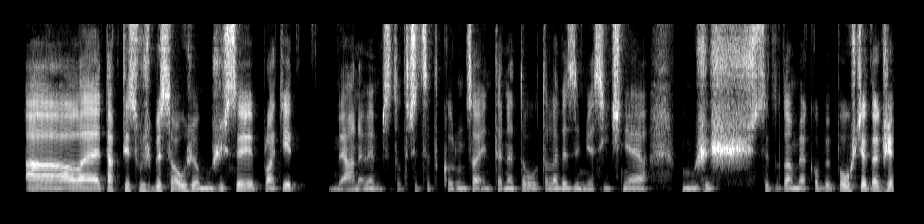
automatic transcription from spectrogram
ale tak ty služby jsou, že můžeš si platit já nevím, 130 korun za internetovou televizi měsíčně a můžeš si to tam jakoby pouštět, takže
